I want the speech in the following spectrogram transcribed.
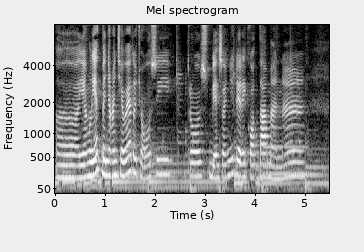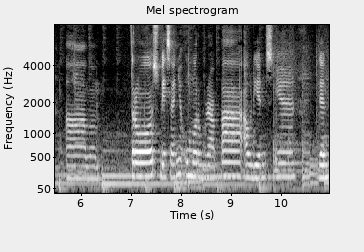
uh, yang lihat banyakan cewek atau cowok sih. Terus biasanya dari kota mana uh, terus biasanya umur berapa audiensnya dan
